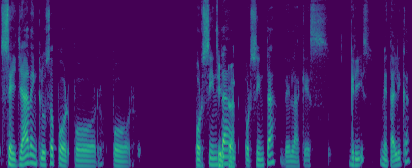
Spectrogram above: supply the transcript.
Sellada incluso por, por, por, por cinta, Cinta. por cinta de la que es gris, metálica.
